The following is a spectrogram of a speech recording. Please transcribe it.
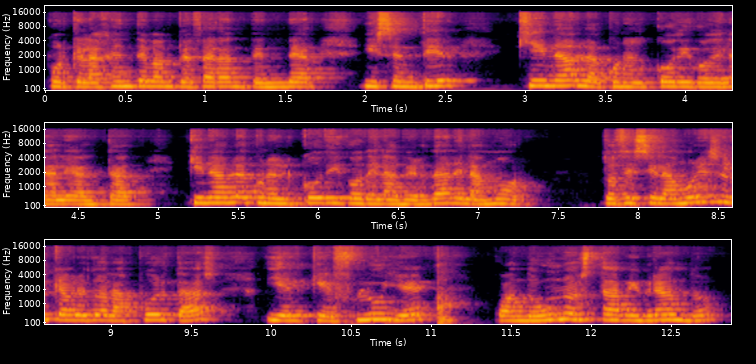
porque la gente va a empezar a entender y sentir quién habla con el código de la lealtad, quién habla con el código de la verdad, del amor. Entonces, el amor es el que abre todas las puertas y el que fluye cuando uno está vibrando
